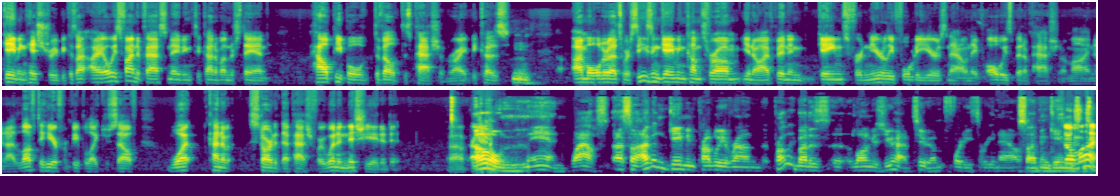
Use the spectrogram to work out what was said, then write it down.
gaming history because I, I always find it fascinating to kind of understand how people develop this passion, right? Because mm. I'm older. That's where season gaming comes from. You know, I've been in games for nearly 40 years now, and they've always been a passion of mine. And I love to hear from people like yourself what kind of started that passion for you, what initiated it. Uh, oh man, wow! Uh, so I've been gaming probably around probably about as uh, long as you have too. I'm 43 now, so I've been gaming. So since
